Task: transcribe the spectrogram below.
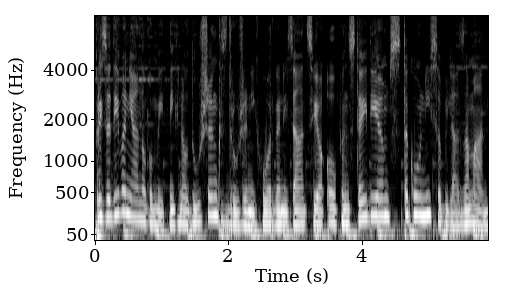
Prizadevanja nogometnih navdušenk, združenih v organizacijo Open Stadiums, tako niso bila za manj.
